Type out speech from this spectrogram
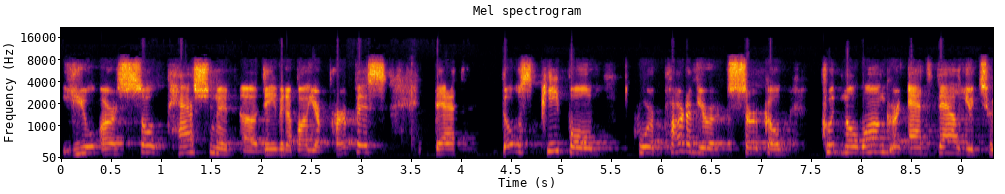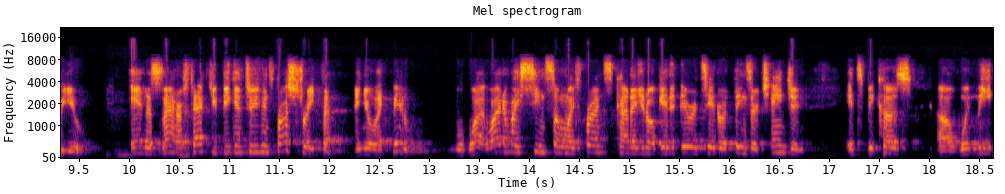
you are so passionate, uh, David, about your purpose that those people who are part of your circle could no longer add value to you. And as a matter of fact, you begin to even frustrate them. And you're like, man, why, why am I seeing some of my friends kind of, you know, get irritated or things are changing? It's because uh, when we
